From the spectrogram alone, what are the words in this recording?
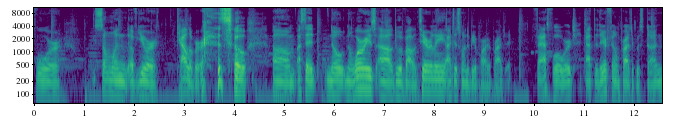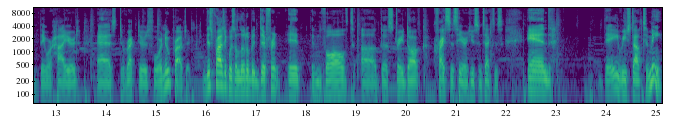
for someone of your caliber. so um, I said, no, no worries. I'll do it voluntarily. I just wanted to be a part of the project. Fast forward, after their film project was done, they were hired as directors for a new project. This project was a little bit different. It involved uh, the stray dog crisis here in Houston, Texas. And they reached out to me.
